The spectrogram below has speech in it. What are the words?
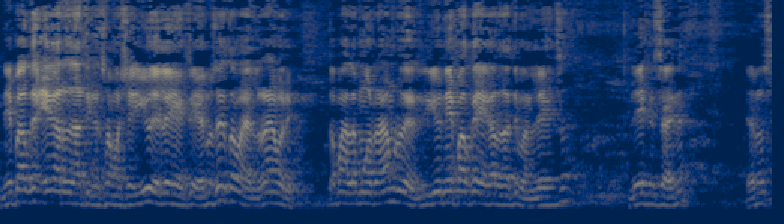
नेपालका एघार जातिका समस्या। यो लेखेको छ। हेर्नुहोस् है तपाईँहरूले राम्ररी। तपाईँहरूलाई म राम्रो यो नेपालका एघार जाति भनेर लेखेको छ? लेखेको छ होइन? हेर्नुहोस्।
